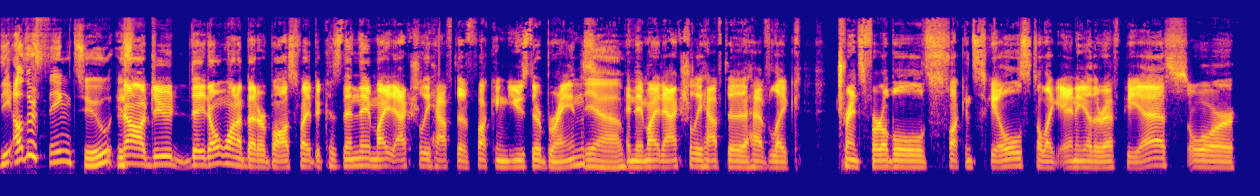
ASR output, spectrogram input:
The other thing too is No, dude, they don't want a better boss fight because then they might actually have to fucking use their brains. Yeah. And they might actually have to have like transferable fucking skills to like any other FPS or,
